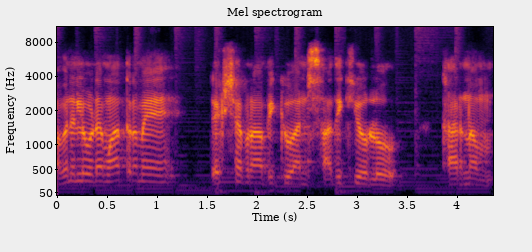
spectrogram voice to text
അവനിലൂടെ മാത്രമേ രക്ഷ പ്രാപിക്കുവാൻ സാധിക്കുകയുള്ളൂ. കാരണം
